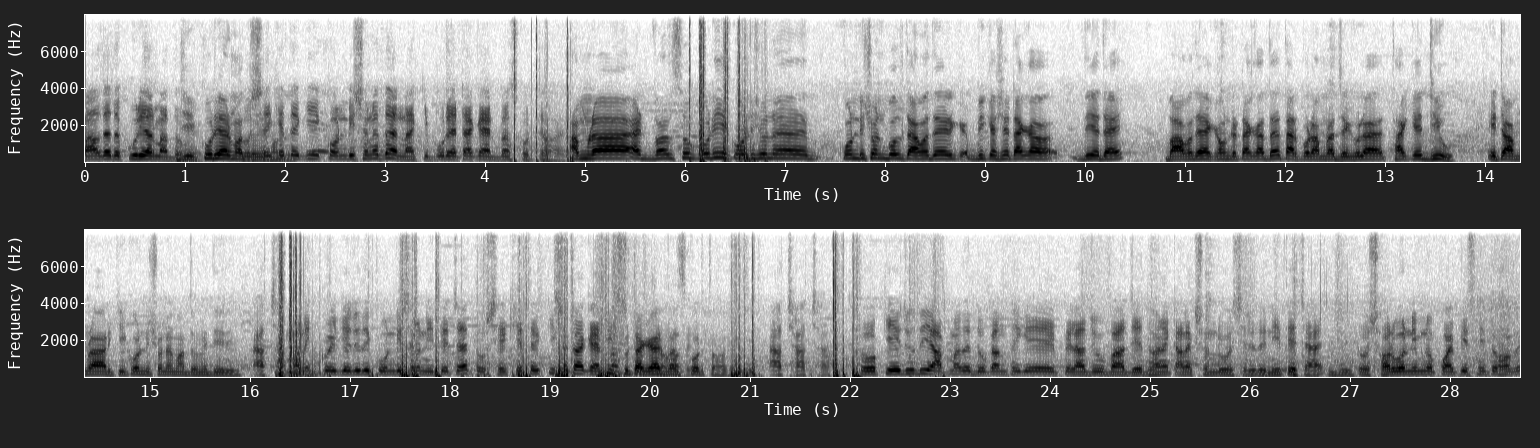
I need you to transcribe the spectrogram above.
মাল যায় তো কুরিয়ার মাধ্যমে? জি কুরিয়ার মাধ্যমে সেই ক্ষেত্রে কি কন্ডিশনে দেন নাকি পুরো টাকা অ্যাডভান্স করতে হয়? আমরা অ্যাডভান্সও করি কন্ডিশনে কন্ডিশন বলতে আমাদের বিকাশে টাকা দিয়ে দেয় বা আমাদের অ্যাকাউন্টে টাকা দেয় তারপর আমরা যেগুলা থাকে ডিউ এটা আমরা আর কি কন্ডিশনের মাধ্যমে দিয়ে দিই। আচ্ছা মানে কই কেউ যদি কন্ডিশনে নিতে চায় তো সেই ক্ষেত্রে কিছু টাকা কিছু টাকা অ্যাডভান্স করতে হবে জি। আচ্ছা আচ্ছা। তো কেউ যদি আপনাদের দোকান থেকে প্লাজো বা যে ধরনের কালেকশন রয়েছে যদি নিতে চায় তো সর্বনিম্ন কয় পিস নিতে হবে?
